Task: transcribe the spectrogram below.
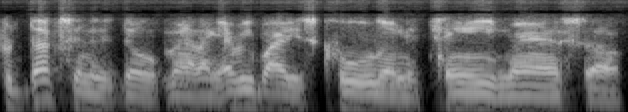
Production is dope, man. Like everybody's cool in the team, man. So,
